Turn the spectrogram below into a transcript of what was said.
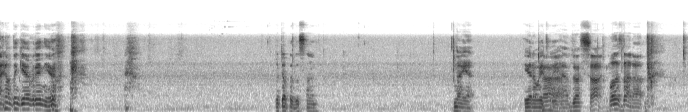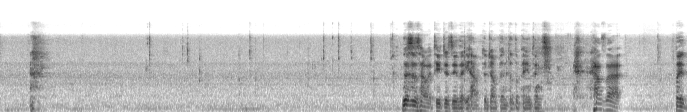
I don't think you have it in you. Look up at the sun. Not yet. You gotta wait till you Ah, have. the sun. Well, it's not up. this is how it teaches you that you have to jump into the paintings. How's that? By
